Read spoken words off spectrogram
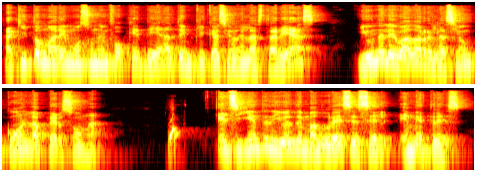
Aquí tomaremos un enfoque de alta implicación en las tareas y una elevada relación con la persona. El siguiente nivel de madurez es el M3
